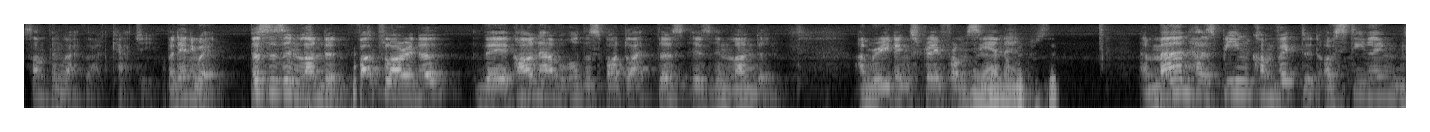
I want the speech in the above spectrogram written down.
something like that, catchy. But anyway, this is in London. Fuck Florida. They can't have all the spotlight. This is in London. I'm reading straight from oh, I'm CNN. A man has been convicted of stealing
